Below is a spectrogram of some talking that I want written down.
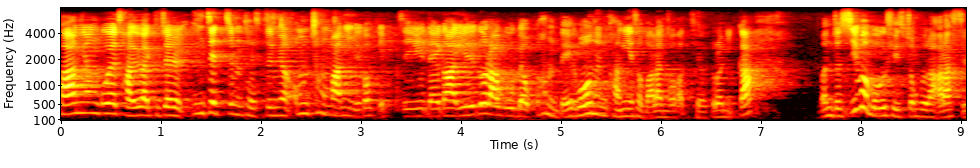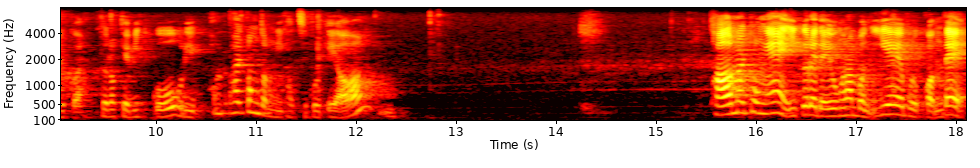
과학연구의 자유와 규제를 이제쯤 됐으면 엄청 많이 읽었겠지. 내가 읽으라고 한 네 번은 강의에서 말한 것 같아요. 그러니까 완전 씹어 먹을 수 있을 정도로 알았을 거야. 그렇게 믿고 우리 활동 정리 같이 볼게요. 다음을 통해 이 글의 내용을 한번 이해해 볼 건데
